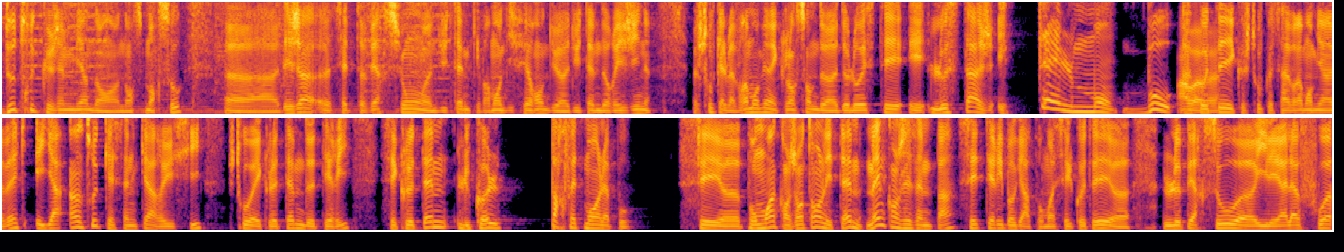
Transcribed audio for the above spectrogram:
deux trucs que j'aime bien dans, dans ce morceau. Euh, déjà, euh, cette version euh, du thème qui est vraiment différente du, euh, du thème d'origine, je trouve qu'elle va vraiment bien avec l'ensemble de, de l'OST et le stage est tellement beau Ah à ouais, côté que je trouve que ça va vraiment bien avec. Et il y a un truc qu'SNK a réussi, je trouve, avec le thème de Terry, c'est que le thème lui colle parfaitement à la peau. C'est euh, pour moi quand j'entends les thèmes, même quand je les aime pas, c'est Terry Bogard. Pour moi, c'est le côté euh, le perso, euh, il est à la fois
